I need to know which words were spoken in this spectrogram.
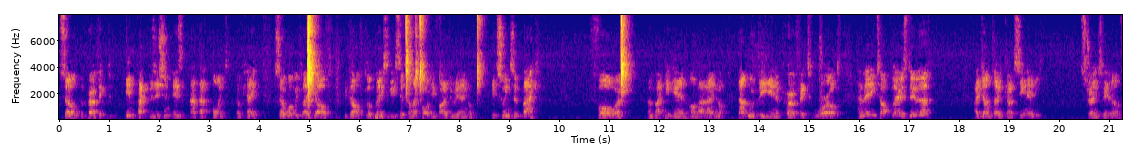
So the perfect impact position is at that point, okay? So when we play golf, the golf club basically sits on that 45 degree angle, it swings it back forward and back again on that angle. That would be in a perfect world. How many top players do that? I don't think I've seen any, strangely enough.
